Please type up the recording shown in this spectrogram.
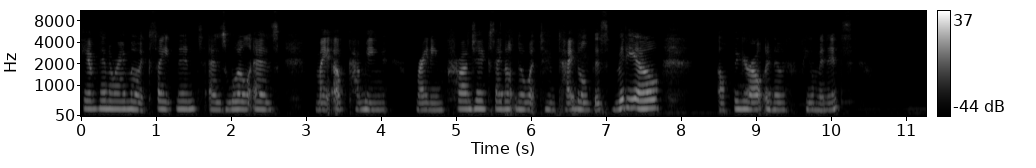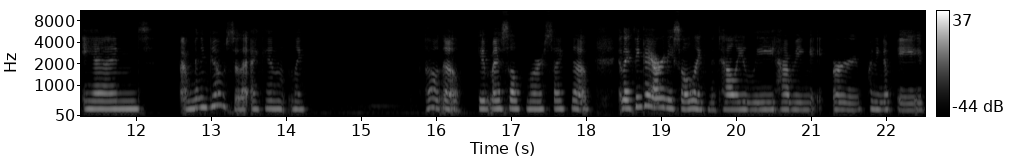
Camp NaNoWriMo excitement as well as my upcoming writing projects. I don't know what to title this video. I'll figure out in a few minutes. And I'm gonna go so that I can like oh, I don't know get myself more psyched up. And I think I already saw like Natalie Lee having or putting up a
